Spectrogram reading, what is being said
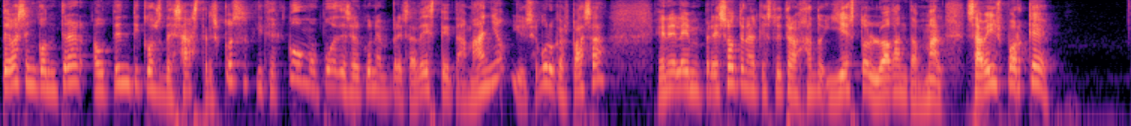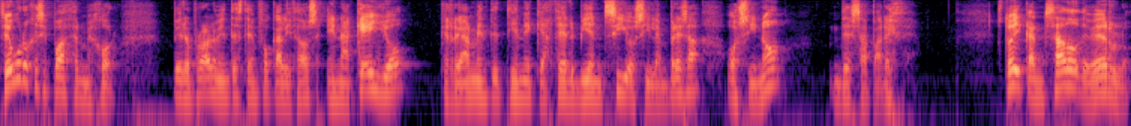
te vas a encontrar auténticos desastres, cosas que dices, ¿cómo puede ser que una empresa de este tamaño, y seguro que os pasa, en el empresote en el que estoy trabajando y esto lo hagan tan mal? ¿Sabéis por qué? Seguro que se puede hacer mejor, pero probablemente estén focalizados en aquello que realmente tiene que hacer bien sí o sí la empresa, o si no, desaparece. Estoy cansado de verlo.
